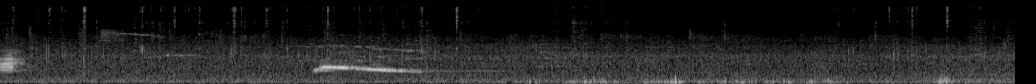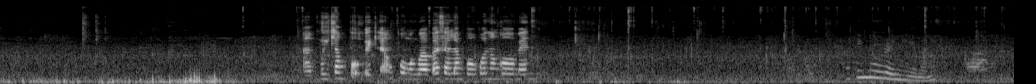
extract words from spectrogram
Ah, wait lang po, wait lang po. Magbabasa lang po ako ng comment. Ating mo rin naman. Mm.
